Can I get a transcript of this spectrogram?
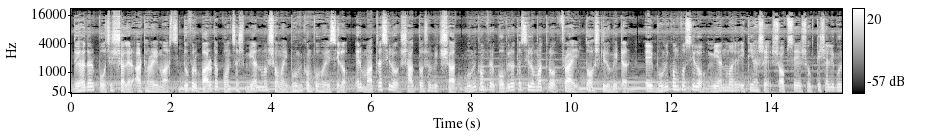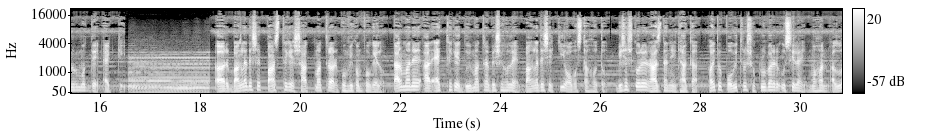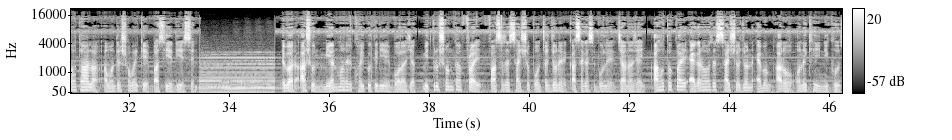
দুই হাজার পঁচিশ সালের আঠারোই মার্চ দুপুর বারোটা পঞ্চাশ মিয়ানমার সময় ভূমিকম্প হয়েছিল। এর মাত্রা ছিল সাত দশমিক সাত। ভূমিকম্পের গভীরতা ছিল মাত্র প্রায় দশ কিলোমিটার। এই ভূমিকম্প ছিল মিয়ানমারের ইতিহাসে সবচেয়ে শক্তিশালীগুলোর মধ্যে একটি। আর বাংলাদেশে পাঁচ থেকে সাত মাত্রার ভূমিকম্প গেল। তার মানে আর এক থেকে দুই মাত্রা বেশি হলে বাংলাদেশের কি অবস্থা হতো? বিশেষ করে রাজধানী ঢাকা। হয়তো পবিত্র শুক্রবারের উসিলায় মহান আল্লাহ তাআলা আমাদের সবাইকে বাঁচিয়ে দিয়েছেন। এবার আসুন মিয়ানমারের ক্ষয়ক্ষতি নিয়ে বলা যাক। মৃত্যুর সংখ্যা প্রায় পাঁচ হাজার চারশো পঞ্চাশ জনের কাছাকাছি বলে জানা যায়। আহত প্রায় এগারো হাজার চারশো জন এবং আরও অনেকেই নিখোঁজ।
